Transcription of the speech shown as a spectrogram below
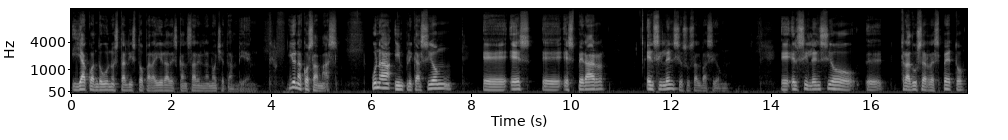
y ya cuando uno está listo para ir a descansar en la noche también. Y una cosa más, una implicación eh, es eh, esperar en silencio su salvación. Eh, el silencio traduce respeto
